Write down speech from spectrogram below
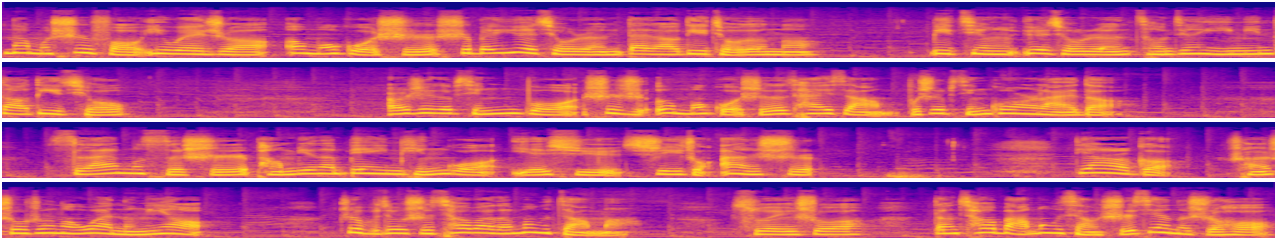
那么是否意味着恶魔果实是被月球人带到地球的呢？毕竟月球人曾经移民到地球，而这个苹果是指恶魔果实的猜想不是凭空而来的。史莱姆死时旁边的变异苹果也许是一种暗示。第二个，传说中的万能药，这不就是乔巴的梦想吗？所以说，当乔巴梦想实现的时候。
